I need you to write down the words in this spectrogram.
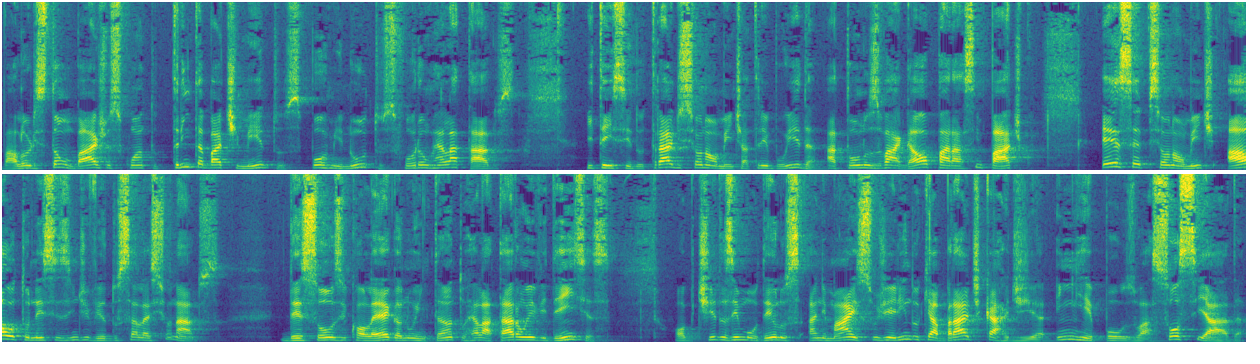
Valores tão baixos quanto 30 batimentos por minuto foram relatados e tem sido tradicionalmente atribuída a tônus vagal parasimpático, excepcionalmente alto nesses indivíduos selecionados. De Souza e colega, no entanto, relataram evidências obtidas em modelos animais sugerindo que a bradicardia em repouso associada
